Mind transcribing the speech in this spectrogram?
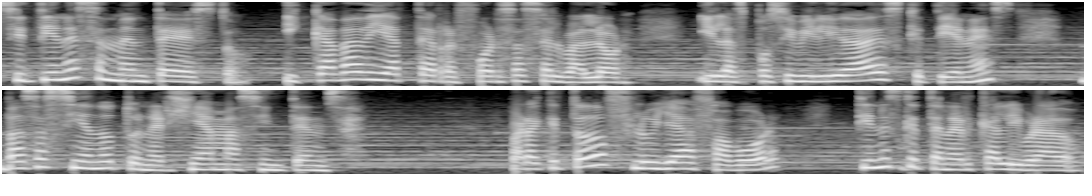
Si tienes en mente esto y cada día te refuerzas el valor y las posibilidades que tienes, vas haciendo tu energía más intensa. Para que todo fluya a favor, tienes que tener calibrado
